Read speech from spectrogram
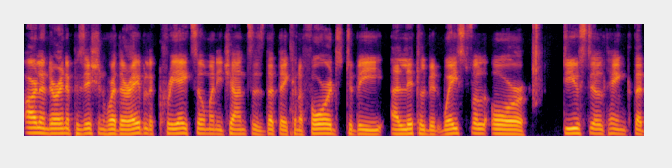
Ireland are in a position where they're able to create so many chances that they can afford to be a little bit wasteful? Or do you still think that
